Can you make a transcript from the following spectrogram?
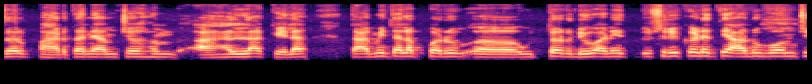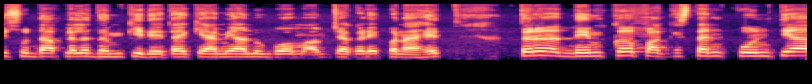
जर भारताने आमच्यावर हम हल्ला केला तर आम्ही त्याला पर उत्तर देऊ. आणि दुसरीकडे ते अणुबॉम्बची सुद्धा आपल्याला धमकी देत आहे की आम्ही अणुबॉम्ब आमच्याकडे पण आहेत. तर नेमकं पाकिस्तान कोणत्या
